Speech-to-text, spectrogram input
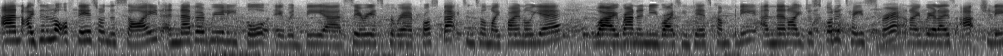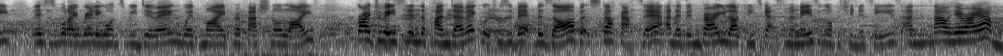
and I did a lot of theatre on the side and never really thought it would be a serious career prospect until my final year, where I ran a new writing theatre company. And then I just got a taste for it, and I realised actually this is what I really want to be doing with my professional life graduated in the pandemic, which was a bit bizarre, but stuck at it, and I've been very lucky to get some amazing opportunities, and now here I am.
